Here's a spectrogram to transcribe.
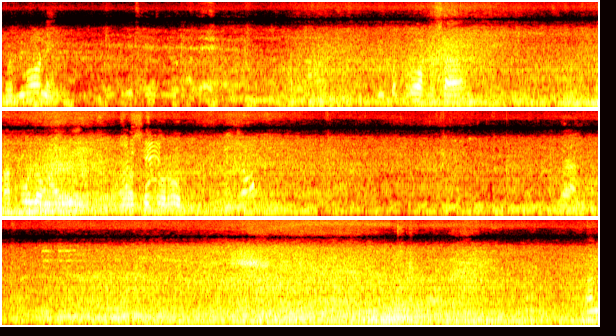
Good morning. Dito po ako sa Kapulong Highway, Wasito Road. Yan. Ang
